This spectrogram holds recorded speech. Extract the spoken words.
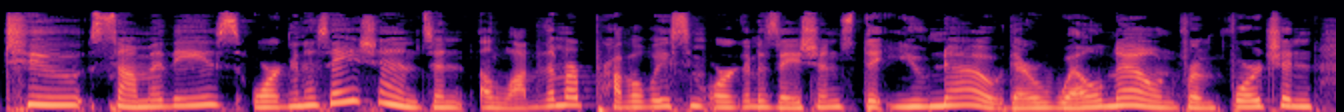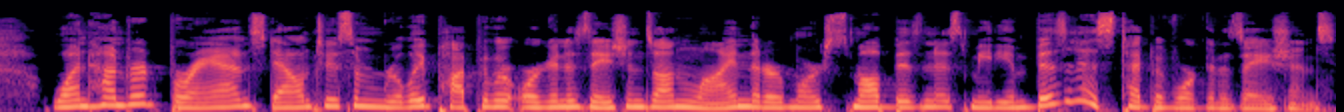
to some of these organizations and a lot of them are probably some organizations that you know. They're well known from Fortune 100 brands down to some really popular organizations online that are more small business, medium business type of organizations.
